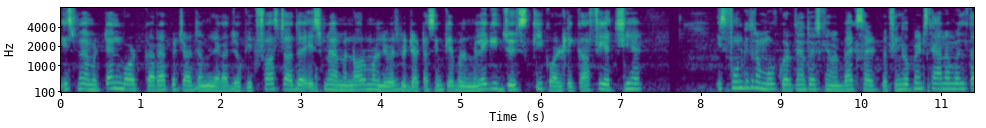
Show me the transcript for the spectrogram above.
इसमें हमें टेन वॉट का रैपिड चार्जर मिलेगा जो कि फास्ट चार्जर इसमें हमें normal USB data sync cable मिलेगी, जो इसकी क्वालिटी काफ़ी अच्छी है। इस फ़ोन की तरफ़ मूव करते हैं तो इसके हमें बैक साइड पे फिंगरप्रिंट स्कैनर मिलता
